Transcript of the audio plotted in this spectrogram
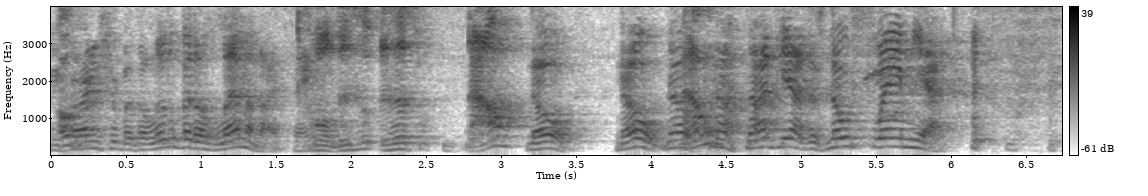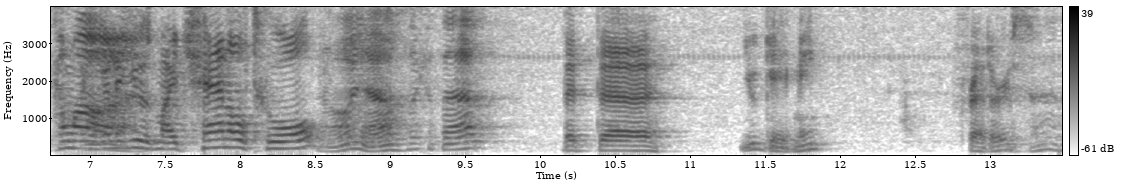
We Oh. garnish it with a little bit of lemon, I think. Well, this is, is this now? No, no, no, No? no, not yet. There's no flame yet. Come on. I'm going to use my channel tool Oh yeah, look at that. that uh, you gave me, Fretters. Ah,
